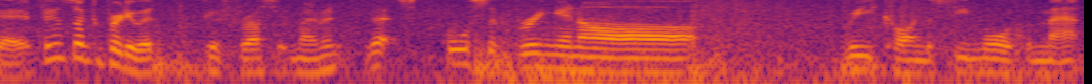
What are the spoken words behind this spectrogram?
Okay, things looking pretty good, good for us at the moment. Let's also bring in our recon to see more of the map.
